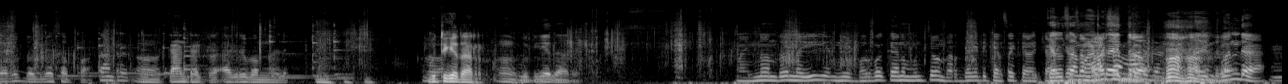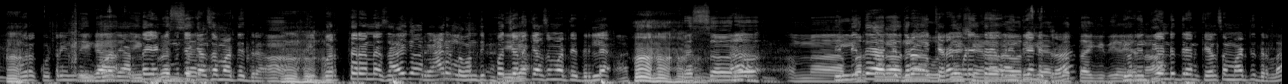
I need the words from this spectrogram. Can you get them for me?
ಯಾರು? ದೊಡ್ಡ ಬಸಪ್ಪ ಕಾಂಟ್ರಾಕ್ಟರ್ ಅಗ್ರಿಬೊಮ್ಮನಹಳ್ಳಿ ಗುತ್ತಿಗೆದಾರರು ಹ್ಞೂ ಗುತ್ತಿಗೆದಾರ. ಇನ್ನೊಂದು ನಾ ಈಗ ನೀವು ಬರ್ಬೇಕಾದ್ರೆ ಮುಂಚೆ ಒಂದ್ ಅರ್ಧ ಗಂಟೆ ಕೆಲಸ ಕೆಲಸ ಮಾಡ್ತಾ ಇದ್ರು ಬಂದೆ ಊರ ಕೊಟ್ರಿಂದ ಈಗ ಹೋದೆ, ಅರ್ಧ ಗಂಟೆ ಮುಂಚೆ ಕೆಲಸ ಮಾಡ್ತಿದ್ರ ಈಗ ಬರ್ತಾರನ್ನ ಸಾಯಿಗೆ ಅವ್ರು ಯಾರಿಲ್ಲ ಒಂದ್ ಇಪ್ಪತ್ ಜನ ಕೆಲಸ ಮಾಡ್ತಿದ್ರು ಇಲ್ಲೇ ಪ್ರೆಸ್ ಅವರು ಇಲ್ಲಿದ್ದ ಅಲ್ಲಿದ್ರು ಕೆರೆ ಮುಡಿತಾರೆ ಇವ್ರು ನಿಂತ್ಕೊಂಡಿದ್ರು ಗೊತ್ತಾಗಿದೆಯಾ ಇವ್ರು ನಿಂತ್ಕೊಂಡಿದ್ರೆ ಕೆಲಸ ಮಾಡ್ತಿದ್ರಲ್ಲ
